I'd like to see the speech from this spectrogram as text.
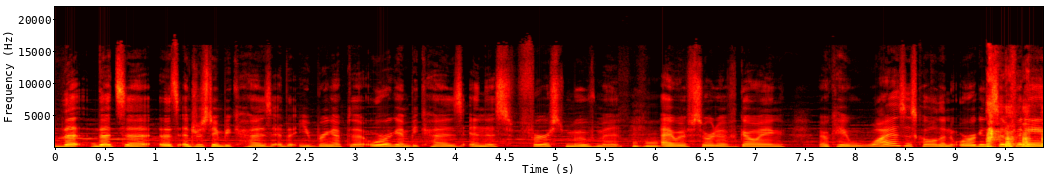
that that's a that's interesting because that you bring up the organ because in this first movement Mm-hmm. I was sort of going, okay, why is this called an organ symphony?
